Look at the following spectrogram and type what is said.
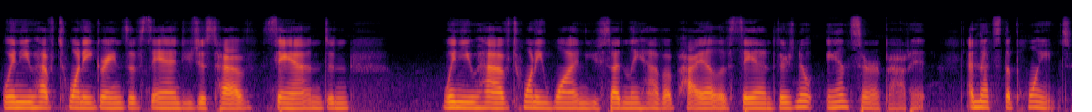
when you have 20 grains of sand, you just have sand and when you have 21, you suddenly have a pile of sand. There's no answer about it. And that's the point.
